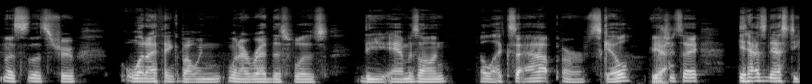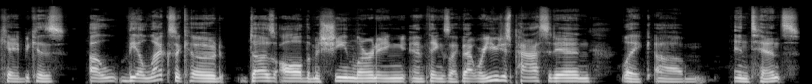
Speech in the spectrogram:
That's that's true. What I think about when when I read this was the Amazon Alexa app or skill, I should say. It has an SDK because uh, the Alexa code does all the machine learning and things like that, where you just pass it in like um, intents,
